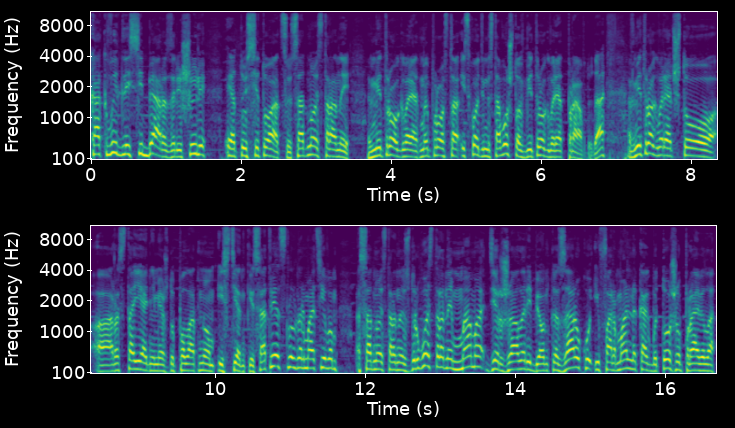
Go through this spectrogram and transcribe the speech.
как вы для себя разрешили эту ситуацию? С одной стороны, в метро говорят, мы просто исходим из того, что в метро говорят говорят правду, да? В метро говорят, что а, расстояние между полотном и стенкой соответствовало нормативам, с одной стороны. С другой стороны, мама держала ребенка за руку и формально как бы тоже правила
